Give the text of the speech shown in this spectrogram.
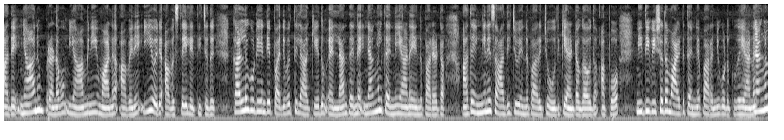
അതെ ഞാനും പ്രണവും യാമിനിയുമാണ്. അവനെ ഈ ഒരു അവസ്ഥയിൽ എത്തിച്ചത് കള്ളുകുടിയന്റെ പരുവത്തിലാക്കിയതും എല്ലാം തന്നെ ഞങ്ങൾ തന്നെയാണ് എന്ന് പറയട്ടോ. അതെങ്ങനെ സാധിച്ചു എന്ന് പറ ചോദിക്കുകയാണ് കേട്ടോ ഗൗതം. അപ്പോൾ നിധി വിശദമായിട്ട് തന്നെ പറഞ്ഞു കൊടുക്കുകയാണ്. ഞങ്ങൾ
